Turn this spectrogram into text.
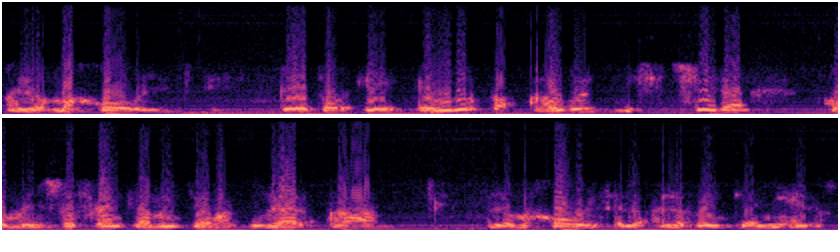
a, los más jóvenes, pero porque Europa aún ni siquiera comenzó francamente a vacunar a, los más jóvenes, a, los 20 añeros.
